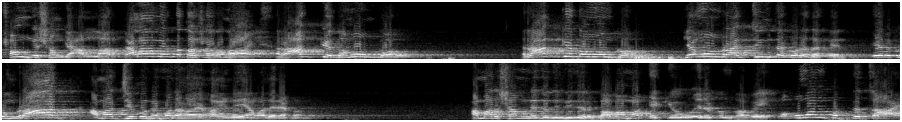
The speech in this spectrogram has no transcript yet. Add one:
সঙ্গে সঙ্গে আল্লাহর কালামের কথা স্মরণ হয়, রাগকে দমন করো। রাগকে দমন করো। কেমন রাগ চিন্তা করে দেখেন? এরকম রাগ আমার জীবনে মনে হয় হয় নাই আমাদের এখনও। আমার সামনে যদি নিজের বাবা মাকে কেউ এরকম ভাবে অপমান করতে চায়,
